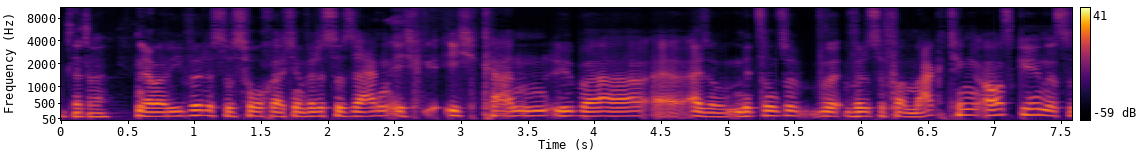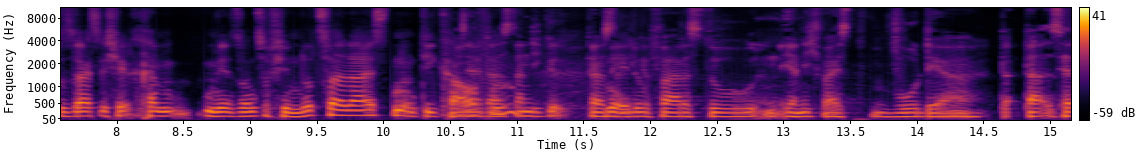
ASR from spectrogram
etc. Ja, aber wie würdest du es hochrechnen? Würdest du sagen, ich, ich kann über, äh, also mit so und so, würdest du vom Marketing ausgehen, dass du sagst, ich kann mir so und so viel Nutzer leisten und die kaufen? Ja, da ist dann die, da ist nee, dann die Gefahr, dass du ja nicht weißt, wo der, da, da ist ja,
